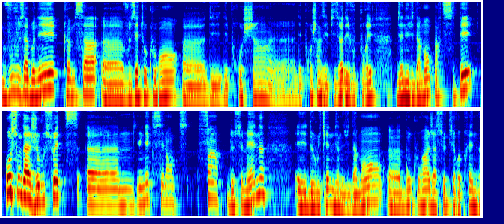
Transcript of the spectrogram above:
vous vous abonnez, comme ça euh, vous êtes au courant prochains, des prochains épisodes et vous pourrez bien évidemment participer au sondage. Je vous souhaite une excellente fin de semaine et de week-end bien évidemment. bon courage à ceux qui reprennent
